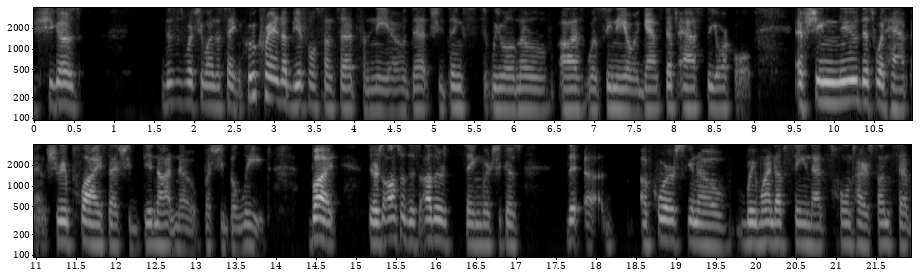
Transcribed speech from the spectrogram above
she goes, "This is what she winds up saying. Who created a beautiful sunset for Neo that she thinks we will know uh, will see Neo against if asked the Oracle." If she knew this would happen, she replies that she did not know, but she believed. But there's also this other thing where she goes, that, uh, of course, you know, we wind up seeing that whole entire sunset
